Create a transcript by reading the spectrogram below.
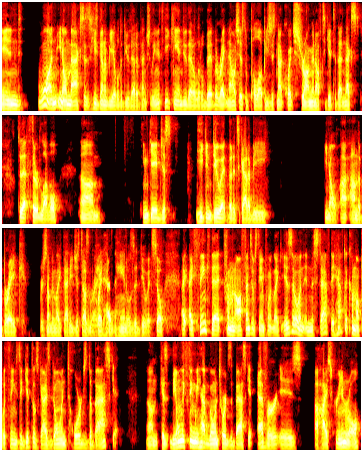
And one, you know, Max is he's going to be able to do that eventually, and if he can do that a little bit, but right now it's just a pull up. He's just not quite strong enough to get to that next to that third level. Um, and Gabe just he can do it, but it's got to be, you know, on the break or something like that. He just doesn't right. quite have the handles to do it. So I, I think that from an offensive standpoint, like Izzo and, and, the staff, they have to come up with things to get those guys going towards the basket. Um, because um, the only thing we have going towards the basket ever is a high screen and roll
